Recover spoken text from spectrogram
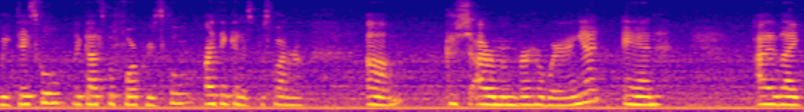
weekday school. Like that's before preschool. Or I think it is preschool, I don't know. Um, cause I remember her wearing it and I like,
